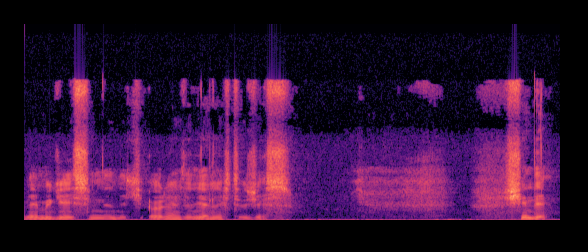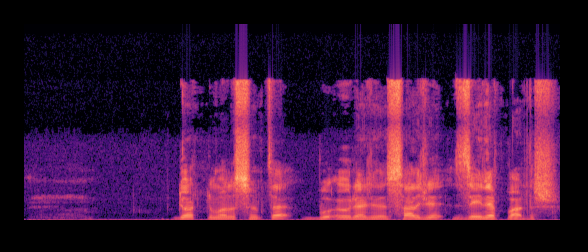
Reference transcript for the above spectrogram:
Ve Müge isimlerindeki öğrencileri yerleştireceğiz. Şimdi 4 numaralı sınıfta bu öğrencilerin sadece Zeynep vardır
